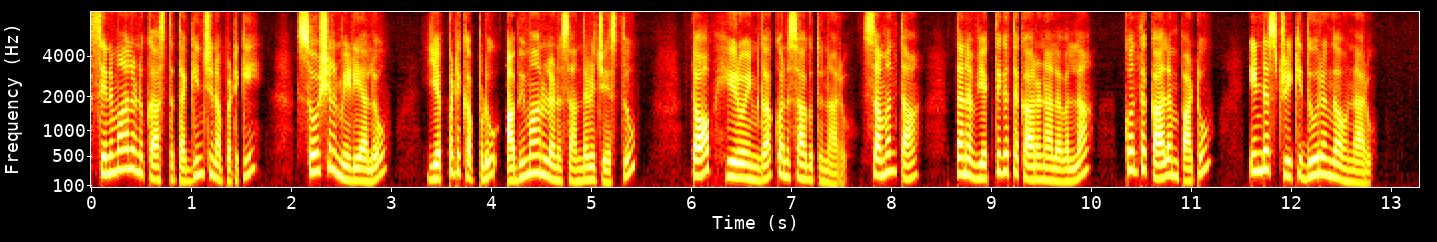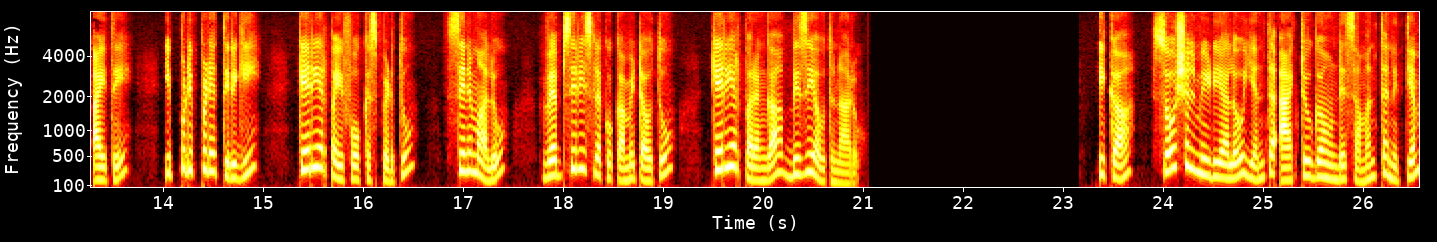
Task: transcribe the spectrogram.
సినిమాలను కాస్త తగ్గించినప్పటికీ సోషల్ మీడియాలో ఎప్పటికప్పుడు అభిమానులను సందడి చేస్తూ టాప్ హీరోయిన్గా కొనసాగుతున్నారు. సమంత తన వ్యక్తిగత కారణాల వల్ల కొంతకాలం పాటు ఇండస్ట్రీకి దూరంగా ఉన్నారు. అయితే ఇప్పుడిప్పుడే తిరిగి కెరియర్పై ఫోకస్ పెడుతూ సినిమాలు వెబ్ సిరీస్లకు కమిట్ అవుతూ కెరియర్ పరంగా బిజీ అవుతున్నారు. ఇక సోషల్ మీడియాలో ఎంత యాక్టివ్గా ఉండే సమంత నిత్యం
